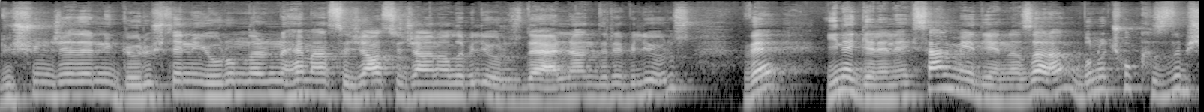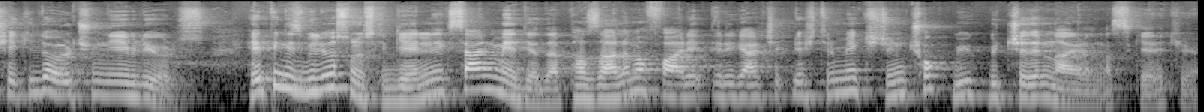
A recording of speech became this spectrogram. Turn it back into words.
düşüncelerini, görüşlerini, yorumlarını hemen sıcağı sıcağına alabiliyoruz, değerlendirebiliyoruz ve yine geleneksel medyaya nazaran bunu çok hızlı bir şekilde ölçümleyebiliyoruz. Hepiniz biliyorsunuz ki geleneksel medyada pazarlama faaliyetleri gerçekleştirmek için çok büyük bütçelerin ayrılması gerekiyor.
